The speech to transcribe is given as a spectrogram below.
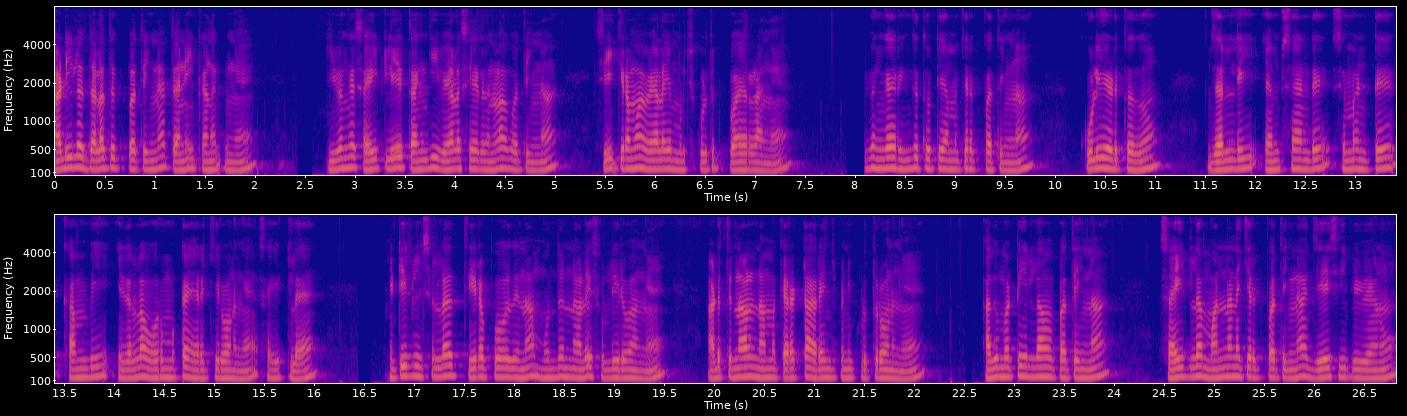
அடியில் தளத்துக்கு பார்த்திங்கன்னா தனி கணக்குங்க. இவங்க சைட்லேயே தங்கி வேலை செய்கிறதுனால பார்த்திங்கன்னா சீக்கிரமாக வேலையை முடிச்சு கொடுத்துட்டு போயிடுறாங்க. இவங்க ரிங்கு தொட்டி அமைக்கிறதுக்கு பார்த்திங்கன்னா குழி எடுத்ததும் ஜல்லி எம்சாண்டு சிமெண்ட்டு கம்பி இதெல்லாம் ஒரு முட்டை இறக்கிடுவானுங்க சைட்டில் மெட்டீரியல்ஸ் எல்லாம் தீரப்போகுதுன்னா முந்தின நாளே சொல்லிடுவாங்க. அடுத்த நாள் நம்ம கரெக்டாக அரேஞ்ச் பண்ணி கொடுத்துருவோனுங்க. அது மட்டும் இல்லாமல் பார்த்திங்கன்னா சைடில் மண் அணைக்கிறதுக்கு பார்த்திங்கன்னா ஜேசிபி வேணும்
